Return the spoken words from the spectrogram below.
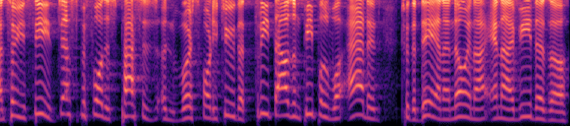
And so you see, just before this passage in verse 42, that 3,000 people were added to the day. And I know in our NIV there's a,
